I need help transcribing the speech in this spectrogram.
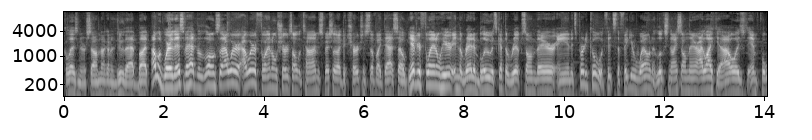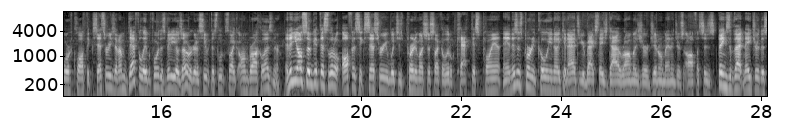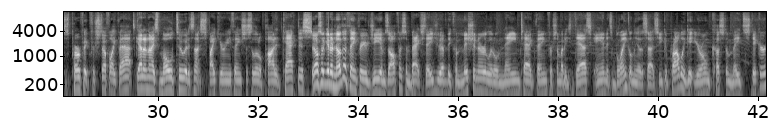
Lesnar, so I'm not going to do that, but I would wear this if I had the long sleeve. I wear, I wear flannel shirts all the time, especially like the church and stuff like that. So you have your flannel here in the red and blue. It's got the rips on there, and it's pretty cool. It fits the figure well, and it looks nice on there. I like it. I always am for cloth accessories, and I'm definitely, before this video is over, going to see what this looks like on Brock Lesnar. And then you also get this little office accessory, which is pretty much just like a little cactus plant, and this is pretty cool. You know, you could add to your backstage dioramas, your general manager's offices, things of that nature. This is perfect for stuff like that. It's got nice mold to it. It's not spiky or anything. It's just a little potted cactus. You also get another thing for your GM's office and backstage. You have the commissioner little name tag thing for somebody's desk, and it's blank on the other side, so you could probably get your own custom-made sticker,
